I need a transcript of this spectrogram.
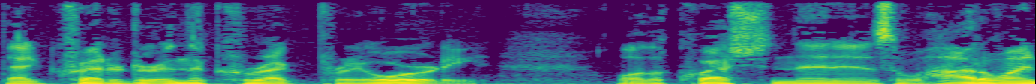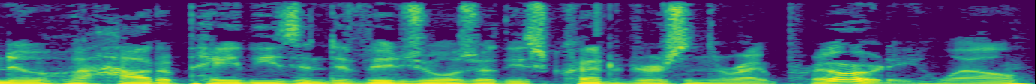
that creditor in the correct priority. Well, the question then is, well, how do I know how to pay these individuals or these creditors in the right priority? Well,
